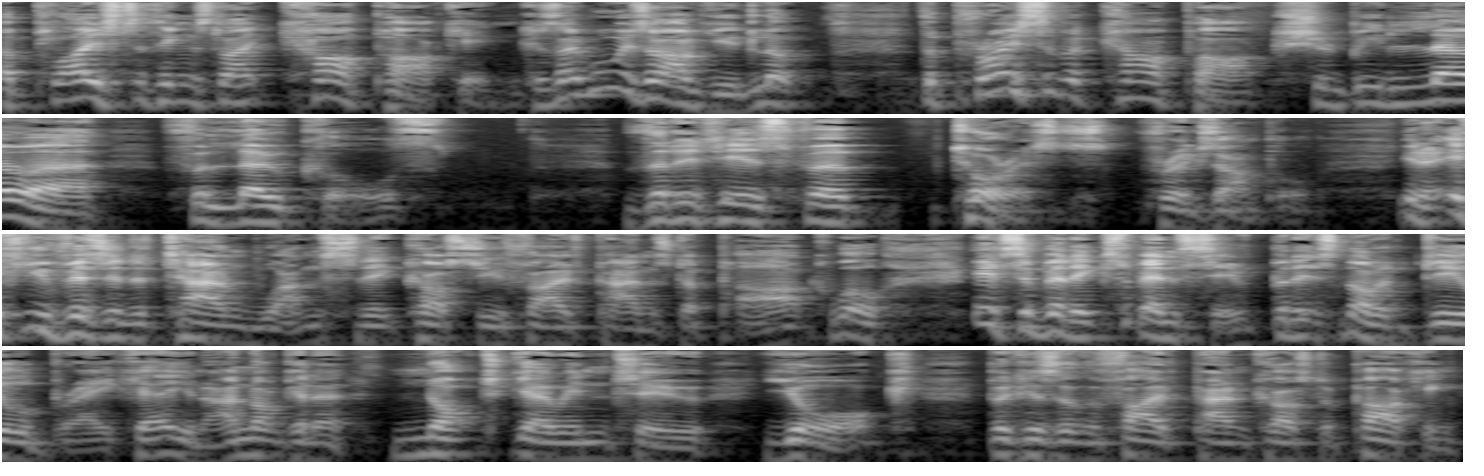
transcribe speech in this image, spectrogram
applies to things like car parking because I've always argued, look, the price of a car park should be lower for locals than it is for tourists, for example you know, if you visit a town once and it costs you five pounds to park, well, it's a bit expensive, but it's not a deal breaker. You know, I'm not going to not go into York because of the five pound cost of parking.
